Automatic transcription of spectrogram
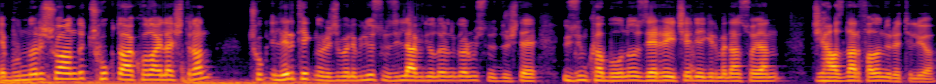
E bunları şu anda çok daha kolaylaştıran çok ileri teknoloji böyle biliyorsunuz illa videolarını görmüşsünüzdür işte üzüm kabuğunu zerre içeriye girmeden soyan cihazlar falan üretiliyor.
